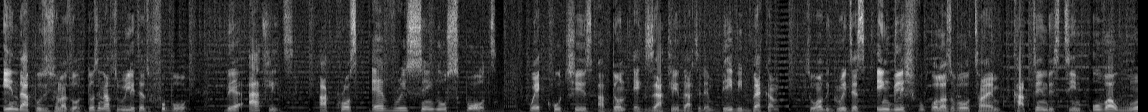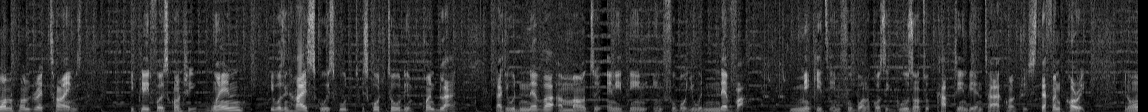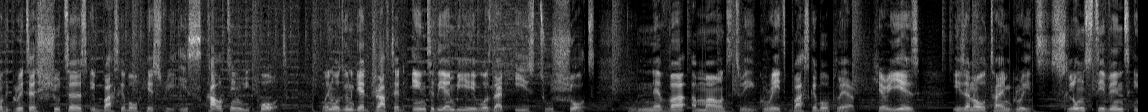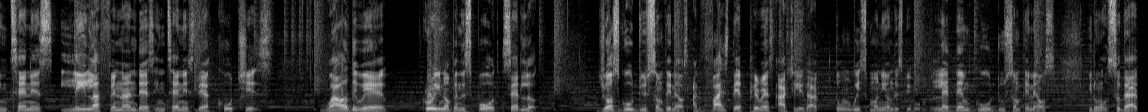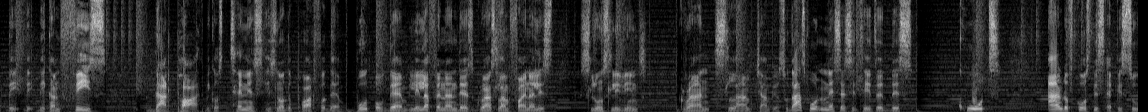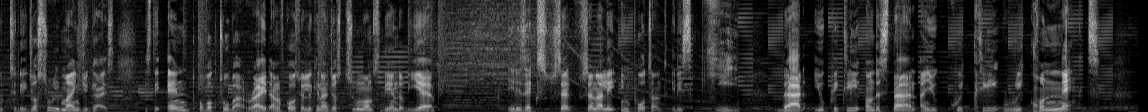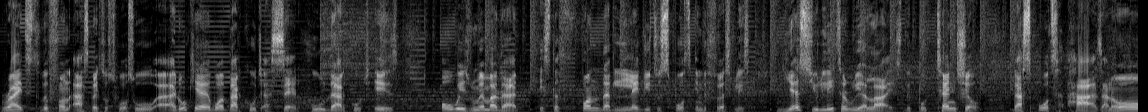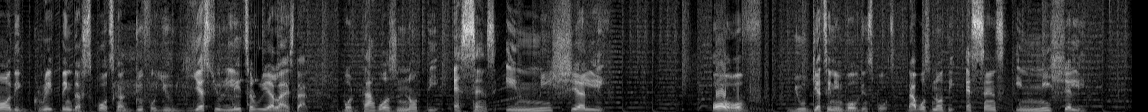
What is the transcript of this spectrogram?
in that position as well, doesn't have to be related to football. There are athletes across every single sport where coaches have done exactly that to them. David Beckham, so one of the greatest English footballers of all time, captained his team over 100 times. He played for his country. When he was in high school, his coach, his coach told him point blank, that you would never amount to anything in football. You would never make it in football. And of course, it goes on to captain the entire country. Stephen Curry, you know, one of the greatest shooters in basketball history. His scouting report when he was going to get drafted into the NBA was that he's too short. He will never amount to a great basketball player. Here he is. He's an all-time great. Sloane Stevens in tennis, Leylah Fernandez in tennis, their coaches, while they were growing up in the sport, said, look, just go do something else. Advise their parents actually that don't waste money on these people. Let them go do something else, you know, so that they, they, they can face that path because tennis is not the path for them. Both of them, Leylah Fernandez, Grand Slam finalist, Sloane Stevens, Grand Slam champion. So that's what necessitated this quote and of course this episode today. Just to remind you guys, it's the end of October, right? And of course, we're looking at just two months to the end of the year it is exceptionally important. It is key that you quickly understand and you quickly reconnect right to the fun aspects of sports. So I don't care what that coach has said, who that coach is. Always remember that it's the fun that led you to sports in the first place. Yes, you later realize the potential that sports has and all the great thing that sports can do for you. Yes, you later realize that, but that was not the essence initially of you getting involved in sports. That was not the essence initially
